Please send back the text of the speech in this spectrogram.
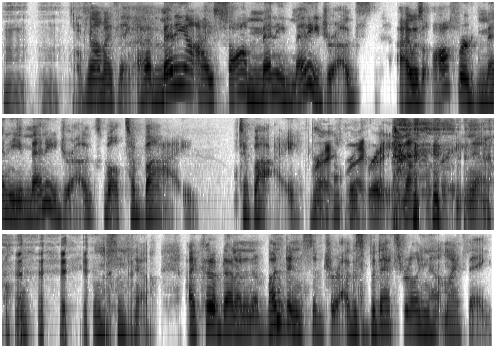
Hmm, hmm, It's not my thing. I had many, I saw many, many drugs. I was offered many, many drugs. Well, to buy, to buy. Right, Not right, free. right. Not for free. No. no. I could have done an abundance of drugs, but that's really not my thing.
